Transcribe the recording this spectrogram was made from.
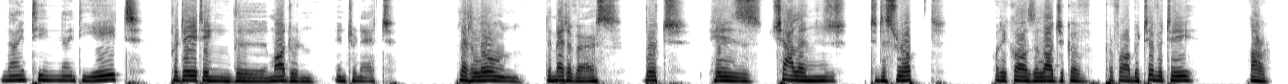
1998, predating the modern internet, let alone the metaverse, but his challenge to disrupt what he calls the logic of performativity, or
